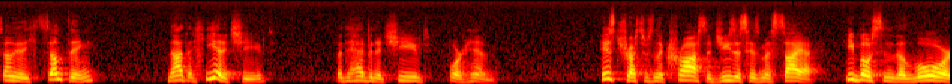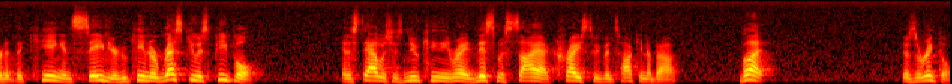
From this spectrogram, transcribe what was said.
Something, something not that he had achieved, but that had been achieved for him. His trust was in the cross of Jesus, his Messiah. He boasted in the Lord, the King and Savior, who came to rescue his people and establish his new kingly reign. This Messiah, Christ, we've been talking about. But there's a wrinkle.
